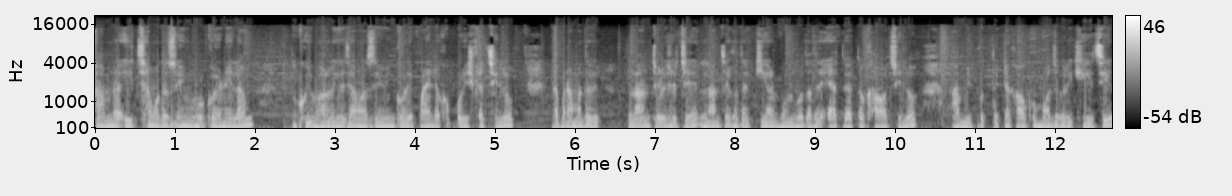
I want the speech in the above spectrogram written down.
আমরা ইচ্ছা মতো সুইমিং পুল করে নিলাম। তো খুবই ভালো লেগেছে আমার সুইমিং করে। পানিটা খুব পরিষ্কার ছিল। তারপর আমাদের লাঞ্চ চলে এসেছে। লাঞ্চের কথা কি আর বলব? তাদের এত এত খাওয়া ছিল। আমি প্রত্যেকটা খাওয়া খুব মজা করে খেয়েছি।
